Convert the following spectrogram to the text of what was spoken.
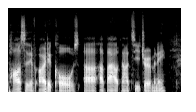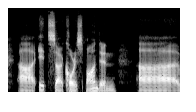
positive articles uh, about Nazi Germany. Uh, its uh, correspondent uh,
